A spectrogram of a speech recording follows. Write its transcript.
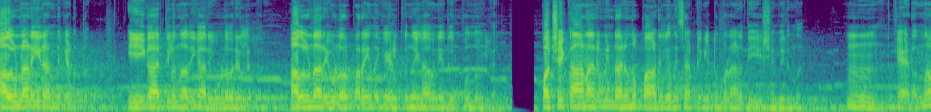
അതുകൊണ്ടാണ് ഈ രണ്ട് കിടത്തം. ഈ കാര്യത്തിലൊന്നും അധികം അറിവുള്ളവരല്ലല്ലോ. അതുകൊണ്ട് അറിവുള്ളവർ പറയുന്ന കേൾക്കുന്നതിൽ അവന് എതിർപ്പൊന്നുമില്ല. പക്ഷേ കാണാനും മിണ്ടാനൊന്നും പാടില്ലെന്ന് ചട്ടം കിട്ടുമ്പോഴാണ് ദേഷ്യം വരുന്നത്. കേടന്നോ.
